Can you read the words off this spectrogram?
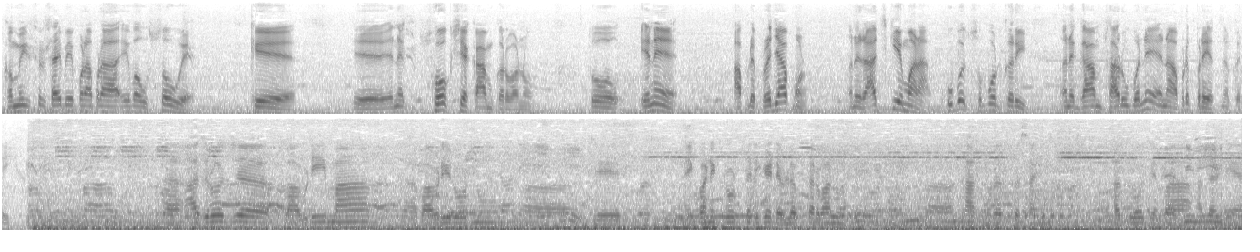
કમિશનર સાહેબે પણ આપણા એવા ઉત્સવ છે કે એને શોખ છે કામ કરવાનો. તો એને આપણે પ્રજા પણ અને રાજકીય માણા ખૂબ જ સપોર્ટ કરી અને ગામ સારું બને એના આપણે પ્રયત્ન કરી અ, આજરોજ વાવડીમાં વાવડી રોડનું જે આઇકોનિક રોડ તરીકે ડેવલપ કરવાનું છે ખાતમુહૂર્ત પ્રસંગ હતો, જેમાં આદરણીય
